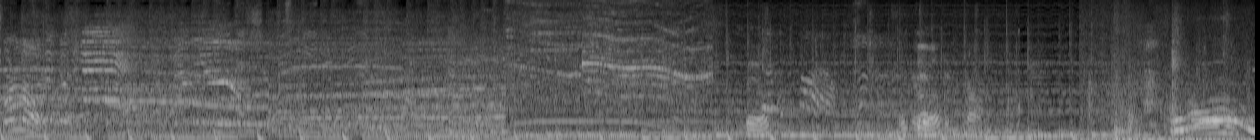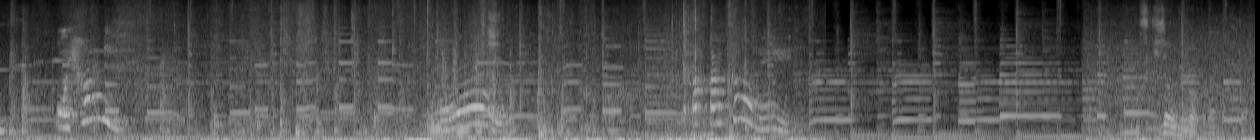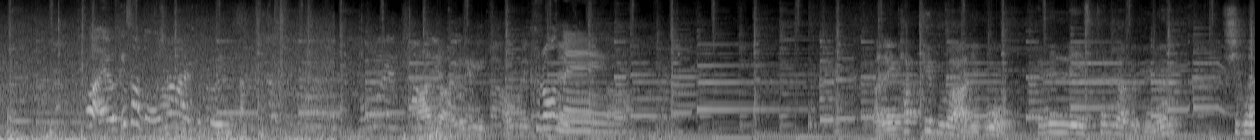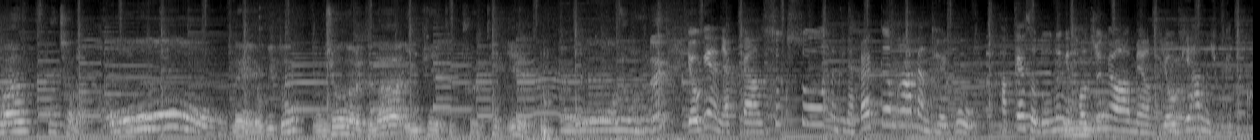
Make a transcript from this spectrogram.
솔로. 어때요? 어때요? 오 향이. 보인다. 맞아 여기 겨울에 그러네. 만약에 탑큐브가 아니고 패밀리 스탠다드 뷰는 15만 3천 원. 오. 네, 여기도 오션월드나 인피니티 풀 택1. 오 좋은데? 여기는 약간 숙소는 그냥 깔끔하면 되고 밖에서 노는 게 더 음. 중요하면 여기 하면 좋겠다.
